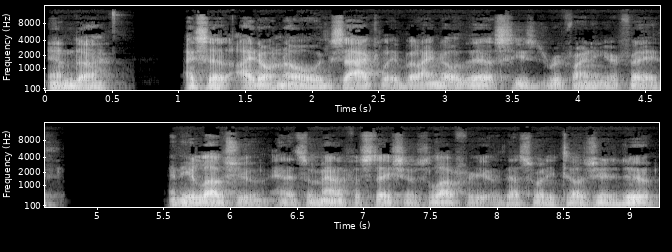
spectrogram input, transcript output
And uh, I said, I don't know exactly, but I know this. He's refining your faith and he loves you and it's a manifestation of his love for you. That's what he tells you to do.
